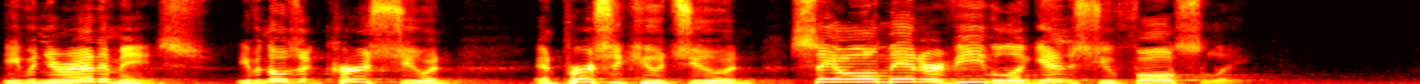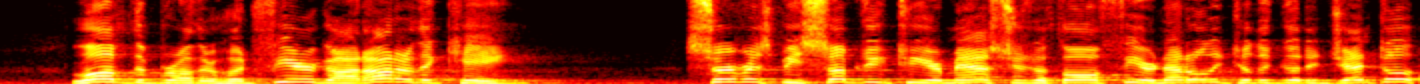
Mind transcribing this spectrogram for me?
even your enemies, even those that curse you and, and persecute you and say all manner of evil against you falsely. Love the brotherhood, fear God, honor the king. Servants, be subject to your masters with all fear, not only to the good and gentle,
